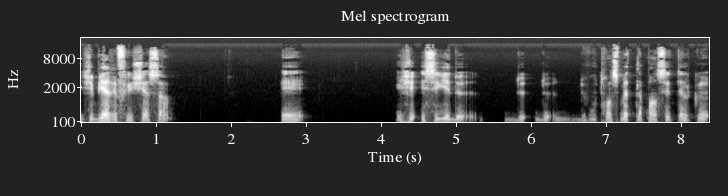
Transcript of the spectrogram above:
J'ai bien réfléchi à ça et j'ai essayé de, transmettre la pensée telle que,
